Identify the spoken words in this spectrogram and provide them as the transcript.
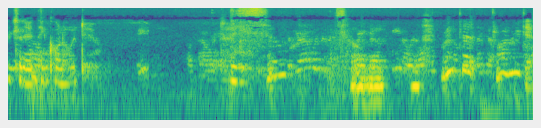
which I don't think Connor would do. Tony. Read it. Can you read it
